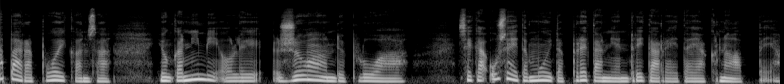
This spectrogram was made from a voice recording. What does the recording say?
äpärä poikansa, jonka nimi oli Joan de Blois, sekä useita muita Bretannien ritareita ja knaappeja.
